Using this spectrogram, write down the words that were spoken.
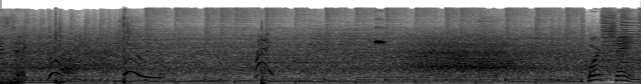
Fantastic! Court change.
